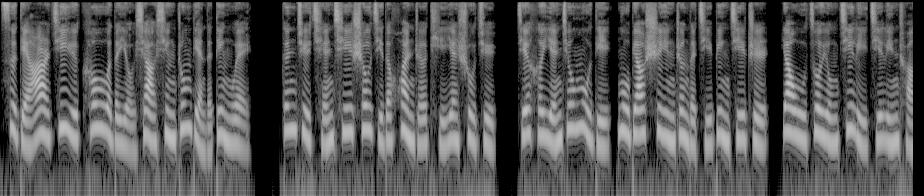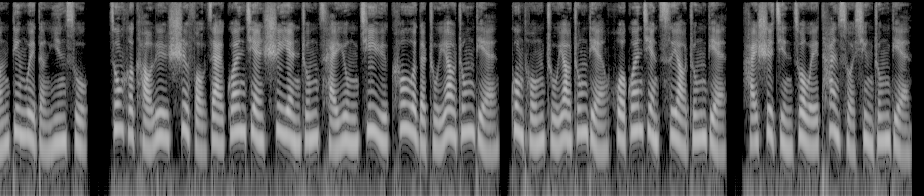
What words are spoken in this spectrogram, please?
四点二，基于 COA 的有效性终点的定位，根据前期收集的患者体验数据，结合研究目的、目标适应症的疾病机制、药物作用机理及临床定位等因素。综合考虑是否在关键试验中采用基于 COA 的主要终点、共同主要终点或关键次要终点，还是仅作为探索性终点。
